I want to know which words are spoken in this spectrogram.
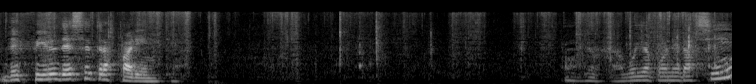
de film de ese transparente. La voy a poner así.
